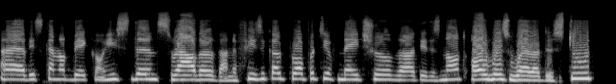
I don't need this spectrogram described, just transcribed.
Uh, this cannot be a coincidence rather than a physical property of nature that it is not always well understood.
